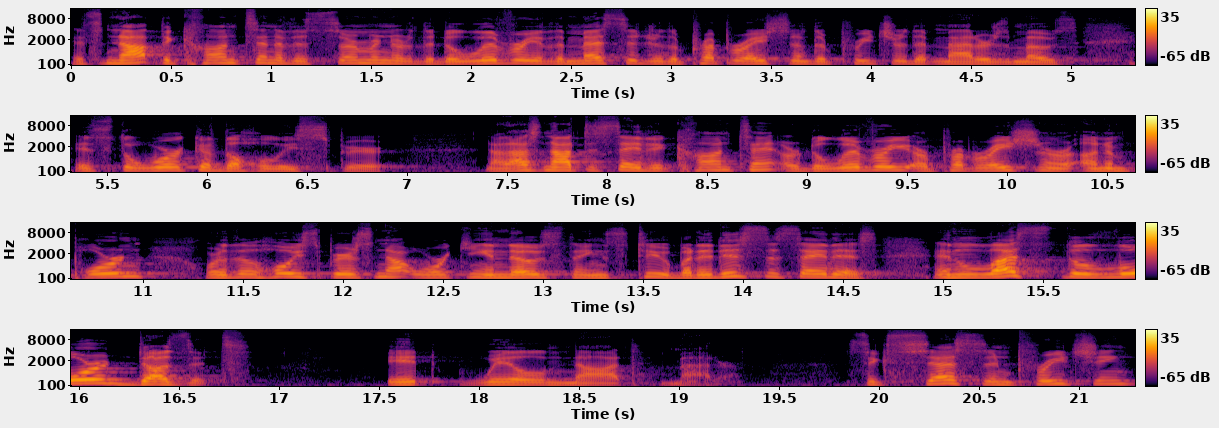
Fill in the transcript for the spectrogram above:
It's not the content of the sermon or the delivery of the message or the preparation of the preacher that matters most. It's the work of the Holy Spirit. Now, that's not to say that content or delivery or preparation are unimportant or the Holy Spirit's not working in those things too. But it is to say this unless the Lord does it, it will not matter. Success in preaching,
